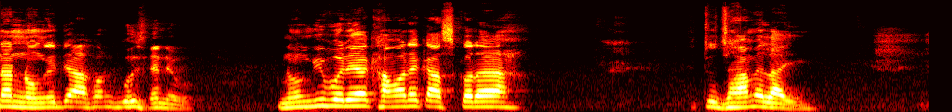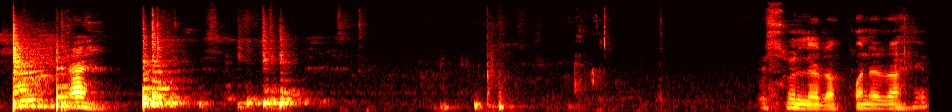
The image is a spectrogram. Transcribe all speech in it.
না, নঙ্গিটা এখন বুঝে নেব। নঙ্গি পরে খামারে কাজ করা একটু ঝামেলাই। হ্যাঁ বিসমিল্লাহির রহমানির রাহিম।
